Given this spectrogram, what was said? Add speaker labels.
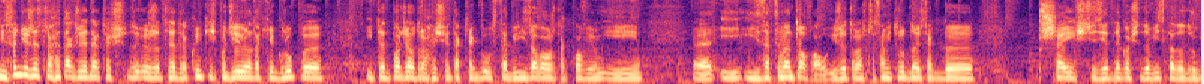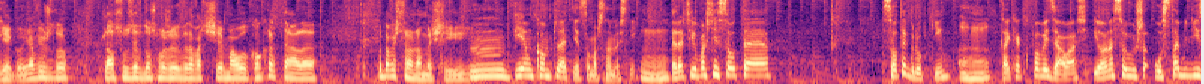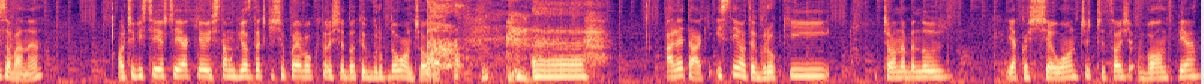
Speaker 1: nie sądzisz, że jest trochę tak, że jednak ktoś, że te drakoniki się podzieliły na takie grupy i ten podział trochę się tak jakby ustabilizował, że tak powiem, i, e, i, i zacementował i że trochę czasami trudno jest jakby przejść z jednego środowiska do drugiego. Ja wiem, że to dla osób z zewnątrz może wydawać się mało konkretne, ale chyba wiesz co mam na myśli.
Speaker 2: Mm, wiem kompletnie, co masz na myśli. Raczej właśnie są te. Są te grupki,
Speaker 1: Mhm.
Speaker 2: tak jak powiedziałaś, i one są już ustabilizowane. Oczywiście jeszcze jakieś tam gwiazdeczki się pojawią, które się do tych grup dołączą. E, ale tak, istnieją te grupki. Czy one będą jakoś się łączyć, czy coś? Wątpię.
